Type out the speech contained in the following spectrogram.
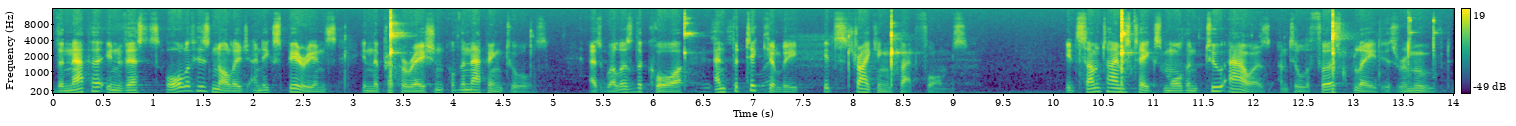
The knapper invests all of his knowledge and experience in the preparation of the knapping tools, as well as the core and particularly its striking platforms. It sometimes takes more than two hours until the first blade is removed.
